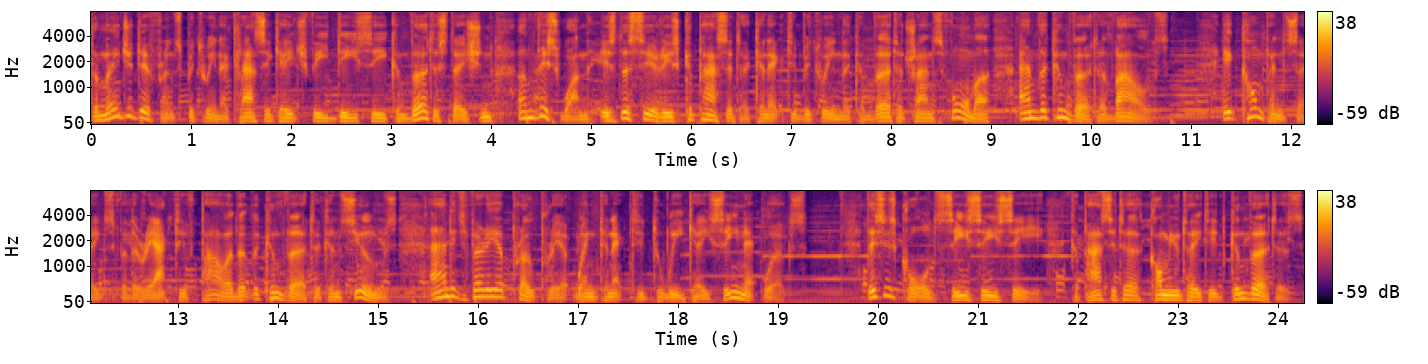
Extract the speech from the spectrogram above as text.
The major difference between a classic HVDC converter station and this one is the series capacitor connected between the converter transformer and the converter valves. It compensates for the reactive power that the converter consumes, and it's very appropriate when connected to weak AC networks. This is called CCC, capacitor commutated converters.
